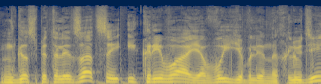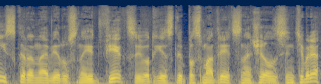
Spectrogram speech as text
госпитализации и кривая выявленных людей с коронавирусной инфекцией. Вот если посмотреть с начала сентября,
